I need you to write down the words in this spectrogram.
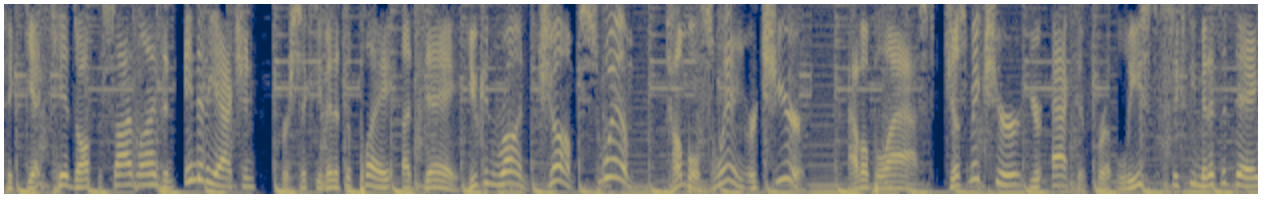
to get kids off the sidelines and into the action for 60 minutes of play a day. You can run, jump, swim, tumble, swing, or cheer. Have a blast. Just make sure you're active for at least 60 minutes a day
